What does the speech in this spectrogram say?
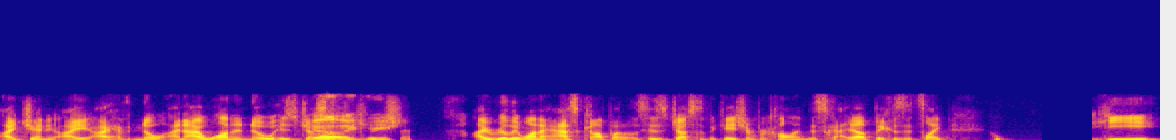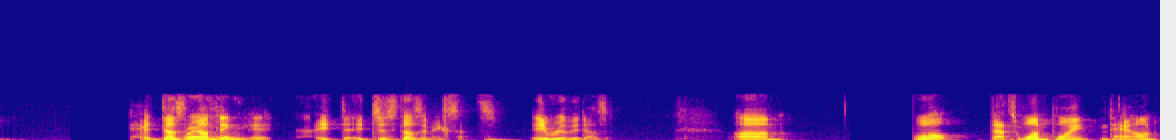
I genu- I, I have no, and I want to know his justification. Yeah, I, I, really want to ask Caparros his justification for calling this guy up because it's like he does nothing. It, it, it just doesn't make sense. It really doesn't. Um, well, that's one point down.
